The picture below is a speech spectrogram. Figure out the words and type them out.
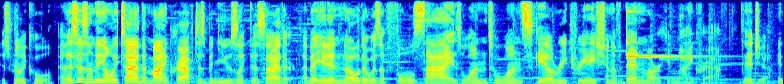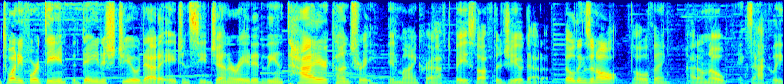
is really cool. And this isn't the only time that Minecraft has been used like this either. I bet you didn't know there was a full-size, one-to-one scale recreation of Denmark in Minecraft did ya? In 2014, the Danish Geodata Agency generated the entire country in Minecraft based off their geodata. Buildings and all, the whole thing. I don't know exactly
